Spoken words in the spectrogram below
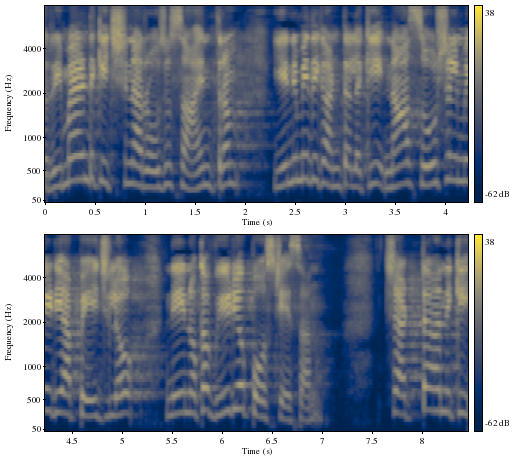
రిమాండ్కి ఇచ్చిన రోజు సాయంత్రం ఎనిమిది గంటలకి నా సోషల్ మీడియా పేజ్లో నేను ఒక వీడియో పోస్ట్ చేశాను. చట్టానికి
